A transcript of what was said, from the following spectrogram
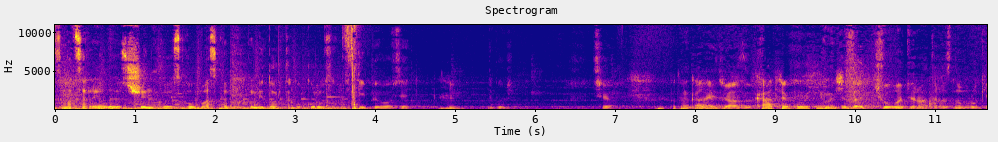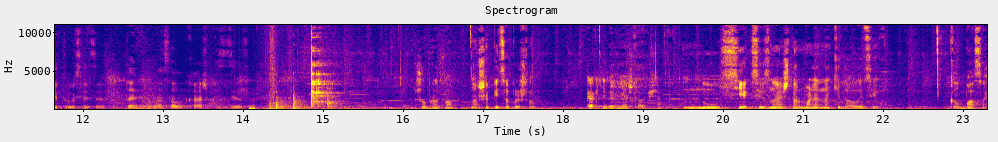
З моцарелою, з шинкою, з ковбасками, помідор та кукуруза. І пиво взяти? Не будеш? Чого? Потом Давай кадры. зразу. Кадры будут не очень. Казати, чого оператора знов руки трусяться? Та він у нас алкаш, піздець. Що, братва, наша піца прийшла? Как тебе внешка вообще? Ну, сексі, знаєш, нормально накидали цих колбасок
